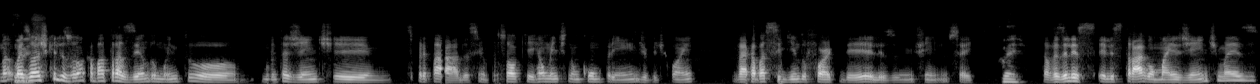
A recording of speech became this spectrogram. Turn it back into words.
Mas, mas, eu acho que eles vão acabar trazendo muito, muita gente despreparada, assim, o pessoal que realmente não compreende o Bitcoin vai acabar seguindo o fork deles, enfim, não sei. Pois. Talvez eles, eles tragam mais gente, mas,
